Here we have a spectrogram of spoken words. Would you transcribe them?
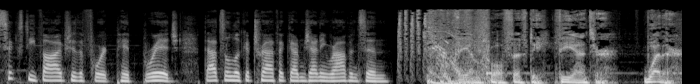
65 to the Fort Pitt Bridge. That's a look at traffic. I'm Jenny Robinson. AM 1250. The answer. Weather.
